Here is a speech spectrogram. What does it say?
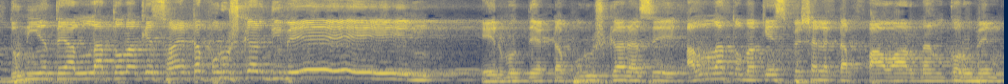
দুনিয়াতে আল্লাহ তোমাকে ছয়টা পুরস্কার দিবেন এর মধ্যে একটা পুরস্কার আছে, আল্লাহ তোমাকে স্পেশাল একটা পাওয়ার দান করবেন।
